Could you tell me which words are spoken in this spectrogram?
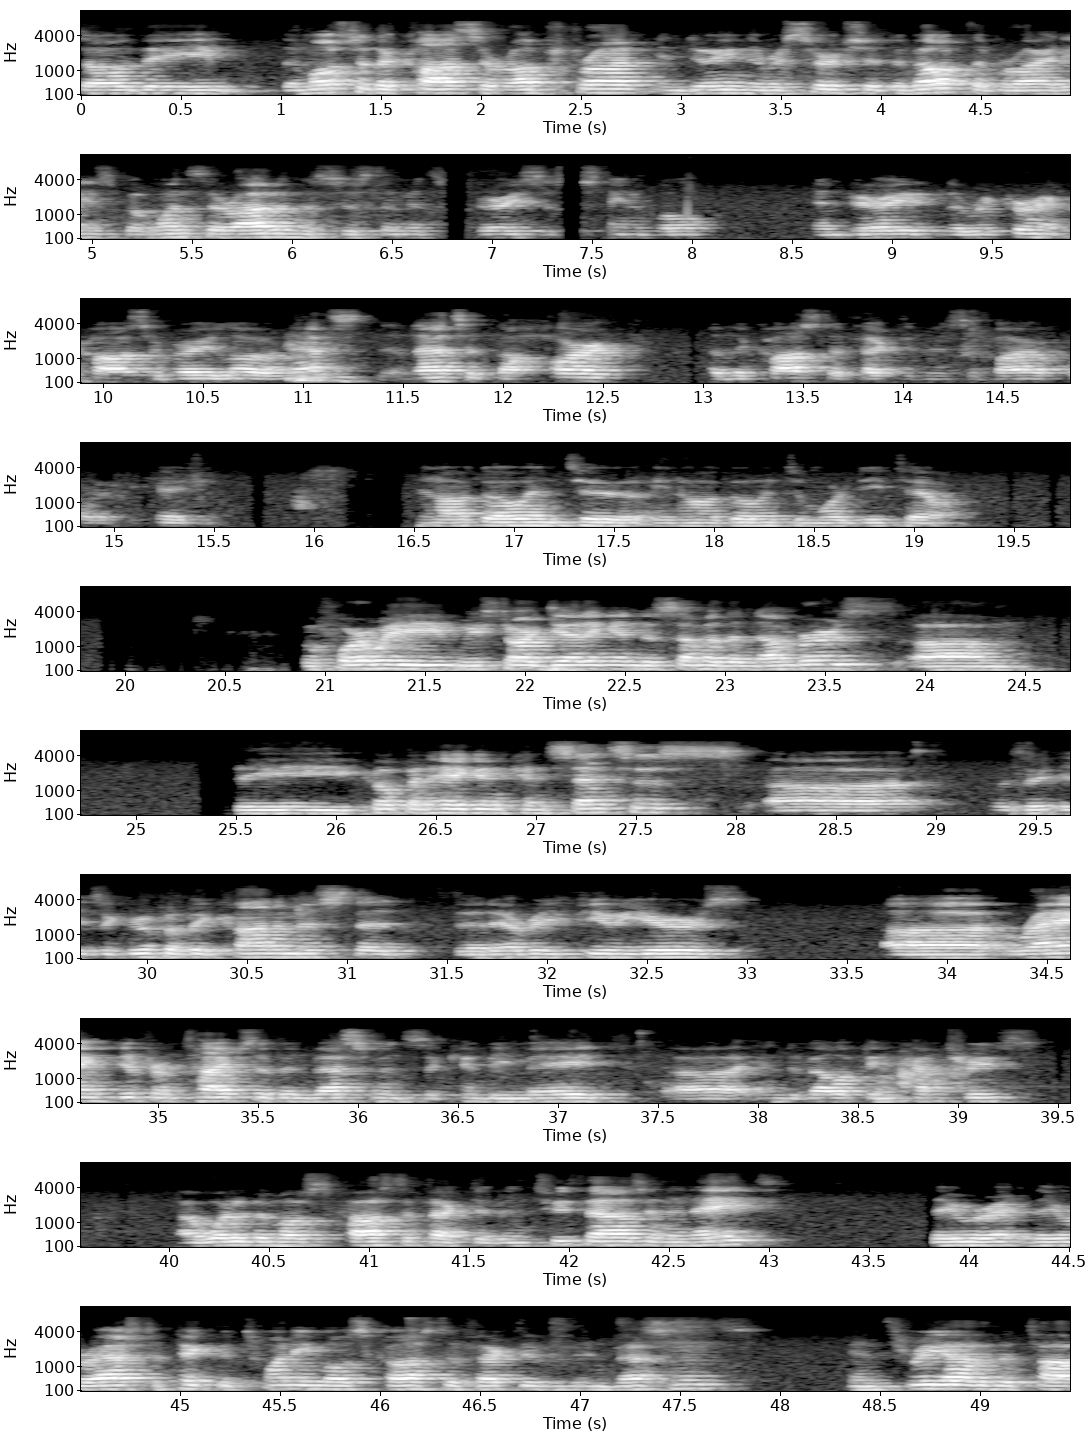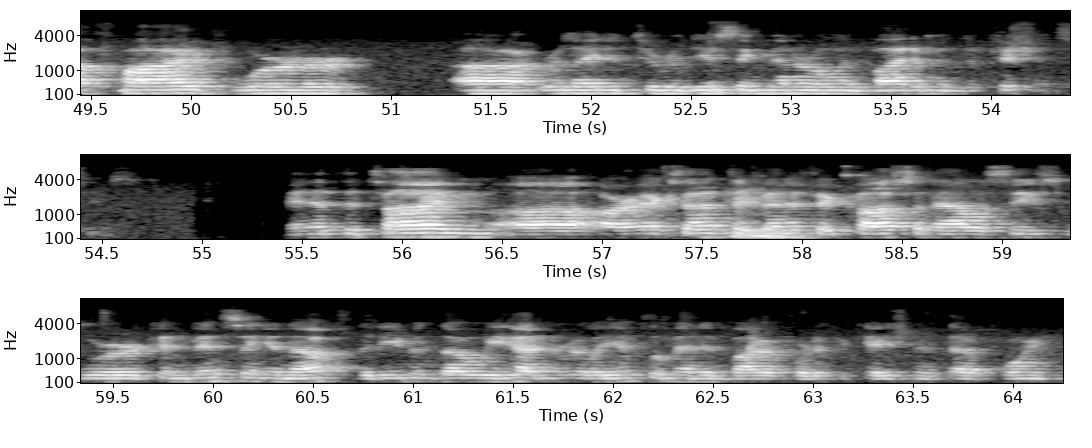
So the the most of the costs are upfront in doing the research to develop the varieties, but once they're out in the system, it's very sustainable and very the recurrent costs are very low. And that's that's at the heart of the cost effectiveness of biofortification and I'll go into, you know, I'll go into more detail. Before we, we start getting into some of the numbers, um, the Copenhagen Consensus uh, was a, is a group of economists that, that every few years uh, rank different types of investments that can be made uh, in developing countries. Uh, what are the most cost effective? In 2008, they were, they were asked to pick the 20 most cost-effective investments, and three out of the top five were uh, related to reducing mineral and vitamin deficiencies. And at the time, uh, our ex-ante benefit cost analyses were convincing enough that even though we hadn't really implemented biofortification at that point,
